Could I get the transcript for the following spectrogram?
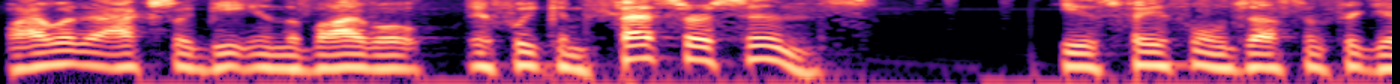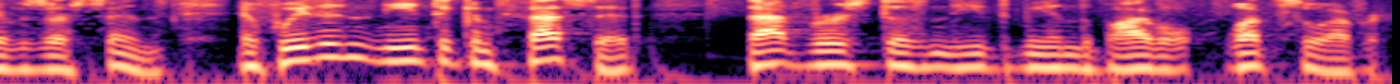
why would it actually be in the Bible if we confess our sins? He is faithful and just and forgives our sins. If we didn't need to confess it, that verse doesn't need to be in the Bible whatsoever.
